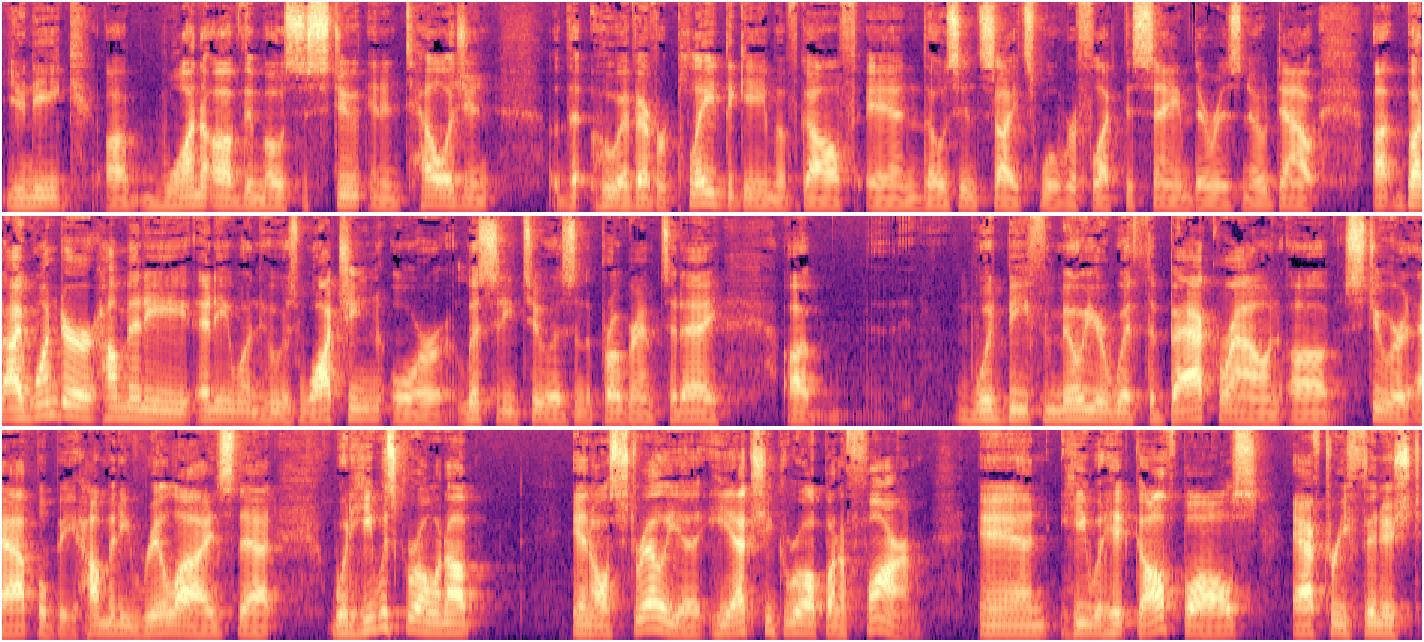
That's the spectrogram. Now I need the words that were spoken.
unique. Uh, one of the most astute and intelligent that, who have ever played the game of golf, and those insights will reflect the same. There is no doubt. Uh, but I wonder how many anyone who is watching or listening to us in the program today uh, would be familiar with the background of Stuart Appleby. How many realize that when he was growing up in Australia, he actually grew up on a farm and he would hit golf balls after he finished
